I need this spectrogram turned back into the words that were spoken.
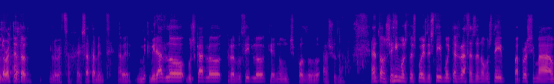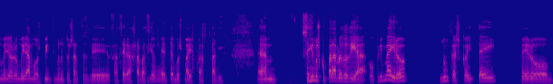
Loretta. Entón, Loretta, exactamente. A ver, miradlo, buscarlo, traducirlo, que non che podo axudar. Entón, seguimos despois de Steve, moitas grazas de novo Steve. Pa próxima, ao mellor, o miramos 20 minutos antes de facer a grabación e temos máis para pa dir. Um, seguimos co palabra do día. O primeiro, nunca escoitei, pero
